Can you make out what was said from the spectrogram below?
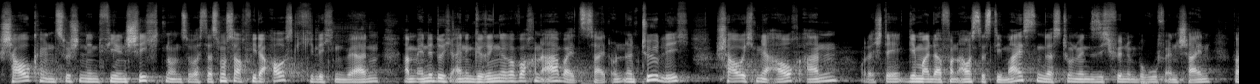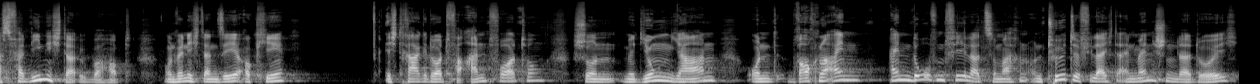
Schaukeln zwischen den vielen Schichten und sowas, das muss auch wieder ausgeglichen werden, am Ende durch eine geringere Wochenarbeitszeit. Und natürlich schaue ich mir auch an, oder ich gehe mal davon aus, dass die meisten das tun, wenn sie sich für einen Beruf entscheiden, was verdiene ich da überhaupt? Und wenn ich dann sehe, okay, ich trage dort Verantwortung schon mit jungen Jahren und brauche nur einen, einen doofen Fehler zu machen und töte vielleicht einen Menschen dadurch,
